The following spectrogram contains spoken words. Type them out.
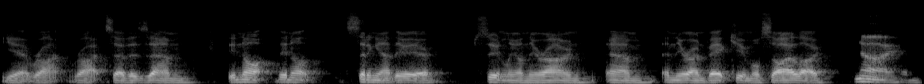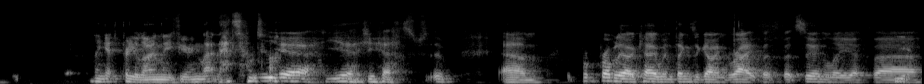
yeah, right, right. So there's um, they're not they're not sitting out there certainly on their own um, in their own vacuum or silo. No, I think it's pretty lonely if you're in like that sometimes. Yeah, yeah, yeah. Um, probably okay when things are going great, but but certainly if, uh, yeah.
